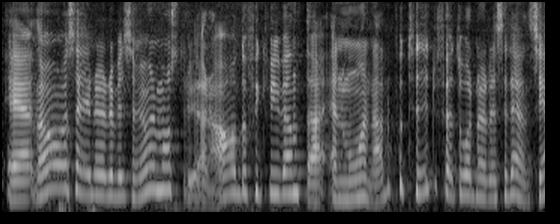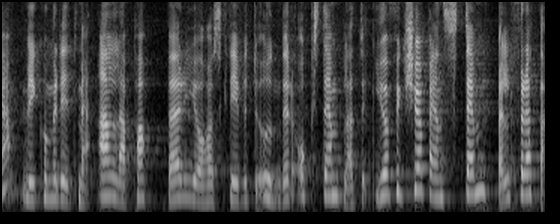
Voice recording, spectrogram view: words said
Eh, ja, säger revisorn? Ja, det måste du göra. Ja, då fick vi vänta en månad på tid för att ordna residentia. Vi kommer dit med alla papper jag har skrivit under och stämplat. Jag fick köpa en stämpel för detta.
